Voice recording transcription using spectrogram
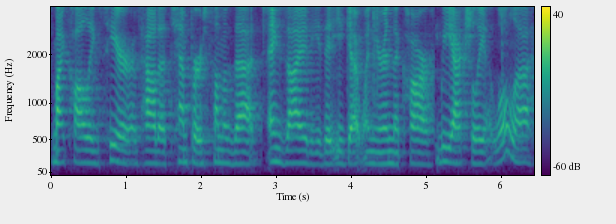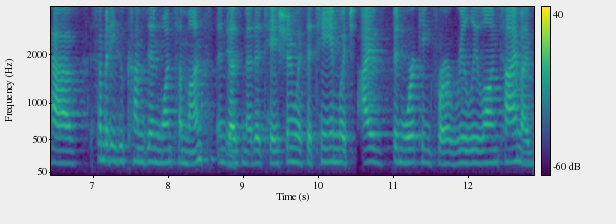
my colleagues here of how to temper some of that anxiety that you get when you're in the car. We actually at Lola have somebody who comes in once a month and does meditation with the team, which I've been working for a really long time. I've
